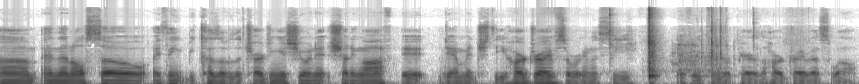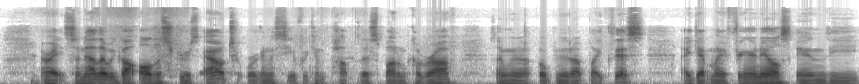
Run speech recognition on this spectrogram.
Um, and then also, I think because of the charging issue and it shutting off, it damaged the hard drive. So we're going to see if we can repair the hard drive as well. Alright, so now that we got all the screws out, we're going to see if we can pop this bottom cover off. So I'm going to open it up like this. I get my fingernails in the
